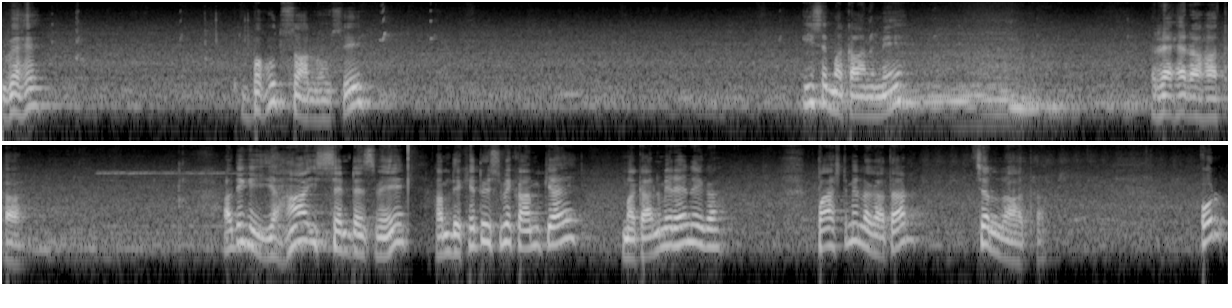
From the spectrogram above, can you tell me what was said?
वह बहुत सालों से इस मकान में रह रहा था। अब देखिए, यहाँ इस सेंटेंस में हम देखें तो इसमें काम क्या है? मकान में रहने का। पास्ट में लगातार चल रहा था। और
